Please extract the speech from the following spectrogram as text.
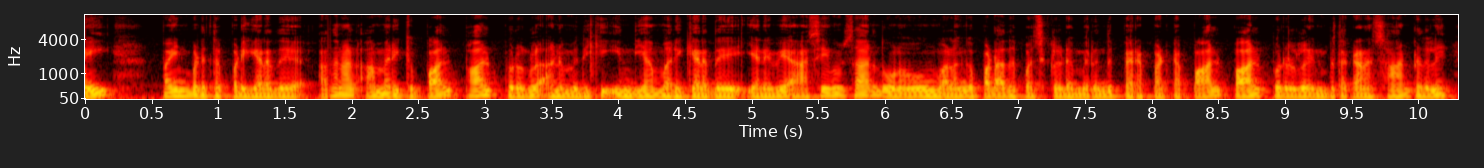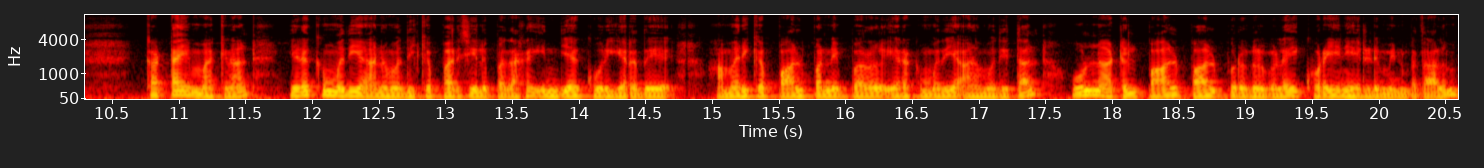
நெய் பயன்படுத்தப்படுகிறது. அதனால் அமெரிக்க பால் பால் பொருட்கள் அனுமதிக்க இந்தியா மறுக்கிறது. எனவே அசைவம் சார்ந்த உணவும் வழங்கப்படாத பசுக்களிடமிருந்து பெறப்பட்ட பால் பால் பொருட்கள் என்பதற்கான சான்றிதழை கட்டாயமாக்கினால் இறக்குமதியை அனுமதிக்க பரிசீலிப்பதாக இந்தியா கூறுகிறது. அமெரிக்க பால் பண்ணை பொருள் இறக்குமதியை அனுமதித்தால் உள்நாட்டில் பால் பால் பொருட்கள் விலை குறைய நேரிடும் என்பதாலும்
